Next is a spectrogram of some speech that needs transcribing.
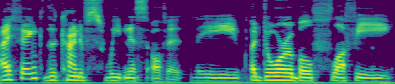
I think the kind of sweetness of it, the adorable, fluffy,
